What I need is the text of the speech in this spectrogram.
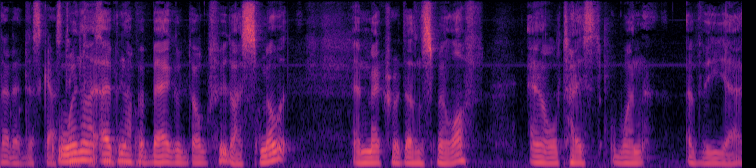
that are disgusting. When to I some open up a bag of dog food, I smell it and make sure it doesn't smell off, and I'll taste one of the uh,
